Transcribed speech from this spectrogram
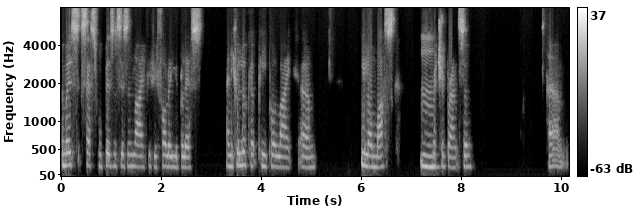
the most successful businesses in life if you follow your bliss. And if you look at people like um, Elon Musk, Mm. Richard Branson, um,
